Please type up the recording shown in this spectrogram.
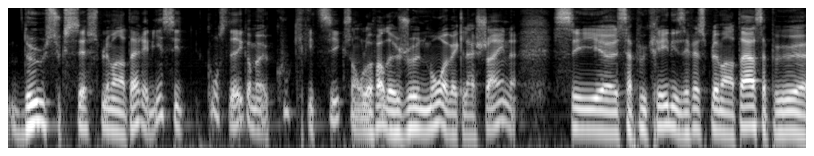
deux succès supplémentaires, eh bien, c'est considéré comme un coup critique si on veut faire de jeu de mots avec la chaîne. C'est, euh, ça peut créer des effets supplémentaires, ça peut euh,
